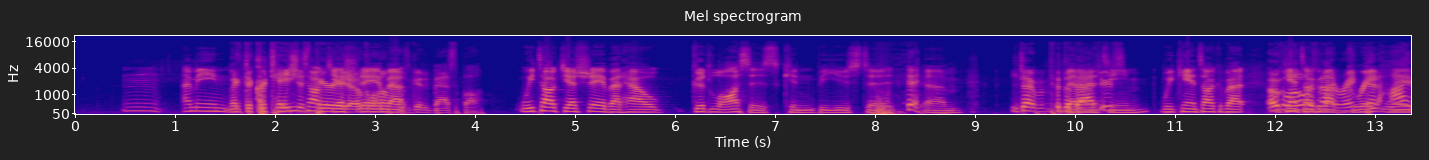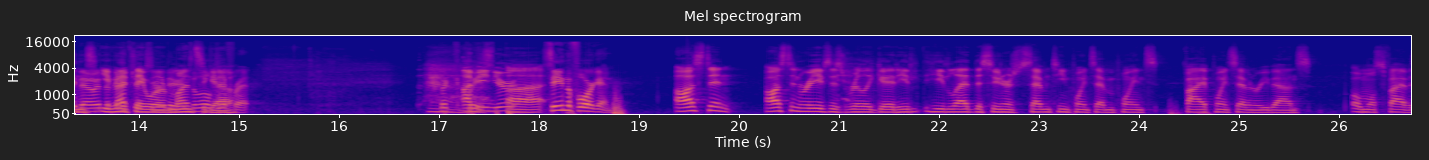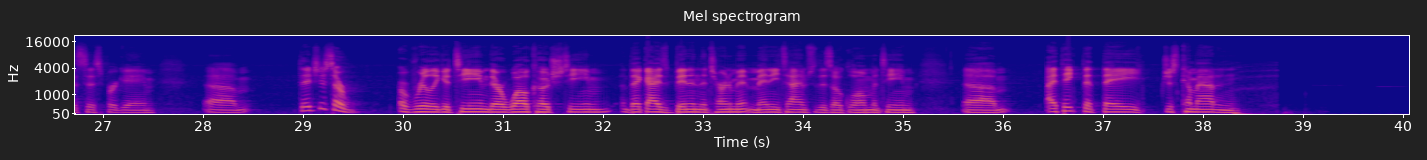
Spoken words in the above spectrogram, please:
mm, I mean, Like the Cretaceous period, Oklahoma about- was good at basketball. we talked yesterday about how good losses can be used to um, You talk about the bet Badgers. team. We can't talk about we can't Oklahoma's talk not about ranked great that high wins, though, in the even if they were either. months it's a ago. different. But I mean, you're Uh, ceding the floor again. Austin Austin Reaves is really good. He he led the Sooners 17.7 points, 5.7 rebounds, almost five assists per game. Um, they just are a really good team. They're a well coached team. That guy's been in the tournament many times with this Oklahoma team. Um, I think that they just come out and.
